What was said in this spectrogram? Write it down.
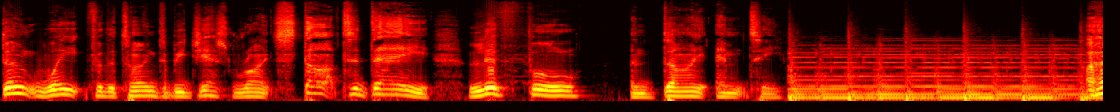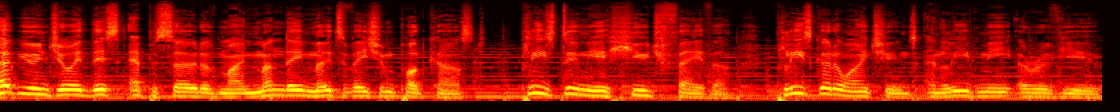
Don't wait for the time to be just right. Start today. Live full and die empty. I hope you enjoyed this episode of my Monday Motivation Podcast. Please do me a huge favour. Please go to iTunes and leave me a review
